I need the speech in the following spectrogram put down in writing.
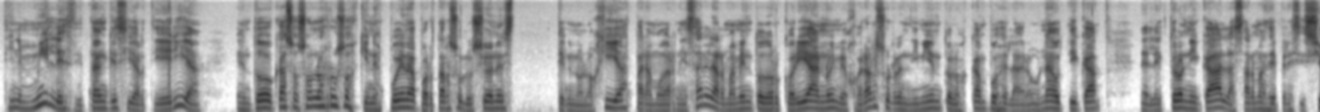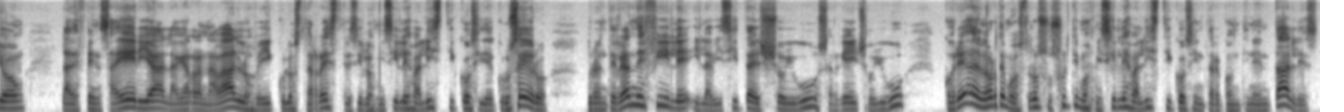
tiene miles de tanques y artillería. En todo caso, son los rusos quienes pueden aportar soluciones tecnologías para modernizar el armamento norcoreano y mejorar su rendimiento en los campos de la aeronáutica, la electrónica, las armas de precisión, la defensa aérea, la guerra naval, los vehículos terrestres y los misiles balísticos y de crucero. Durante el gran desfile y la visita de Shoigu, Sergei Shoigu, Corea del Norte mostró sus últimos misiles balísticos intercontinentales,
